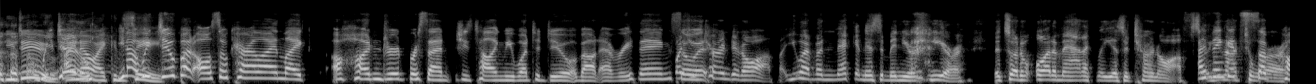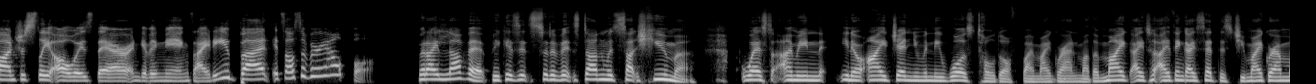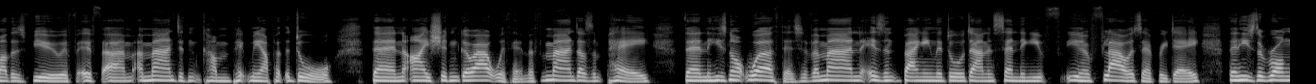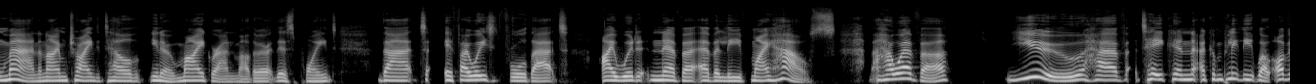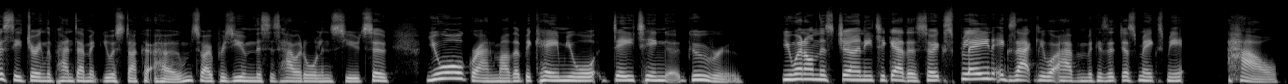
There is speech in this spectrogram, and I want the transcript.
you do. We do. I know I can see. yeah, see. we do, but also Caroline, like a hundred percent, she's telling me what to do about everything. But so you it, turned it off. You have a mechanism in your ear that sort of automatically is a turn off. So I think it's to worry. subconsciously always there and giving me anxiety, but it's also very helpful. But I love it because it's sort of it's done with such humor. Whereas, I mean, you know, I genuinely was told off by my grandmother. My, I, I think I said this to you. My grandmother's view: if if um, a man didn't come pick me up at the door, then I shouldn't go out with him. If a man doesn't pay, then he's not worth it. If a man isn't banging the door down and sending you, you know, flowers every day, then he's the wrong man. And I'm trying to tell, you know, my grandmother at this point that if I waited for all that. I would never ever leave my house. However, you have taken a completely well, obviously during the pandemic, you were stuck at home. So I presume this is how it all ensued. So your grandmother became your dating guru. You went on this journey together. So explain exactly what happened because it just makes me howl.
